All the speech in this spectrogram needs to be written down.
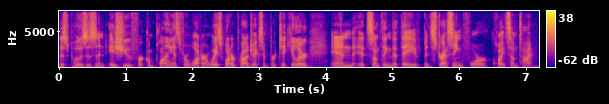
This poses an issue for compliance for water and wastewater projects in particular, and it's something that they've been stressing for quite some time.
